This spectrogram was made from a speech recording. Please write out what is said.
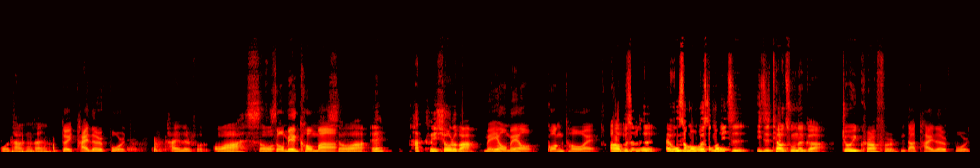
我查看看。对，Tyler Ford。Tyler Ford，哇，熟。熟面孔嘛，熟啊。哎，他退休了吧？没有，没有。光头哎。哦不是不是。哎为什么为什么一直一直跳出那个啊？Joey Crawford 你打 Tyler Ford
